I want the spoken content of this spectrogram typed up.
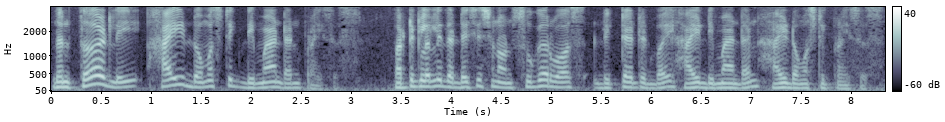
Then thirdly, high domestic demand and prices. Particularly, the decision on sugar was dictated by high demand and high domestic prices.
